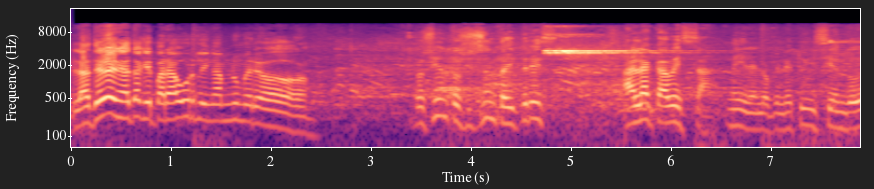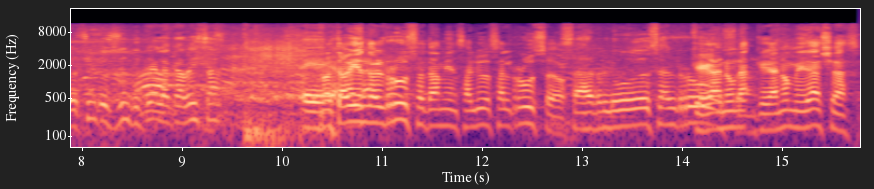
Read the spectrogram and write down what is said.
lateral en ataque para Hurlingham número 263 a la cabeza. Miren lo que le estoy diciendo, 263 a la cabeza. Eh, está viendo el ruso también, saludos al ruso. Saludos al ruso. Que ganó, una, que ganó medallas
